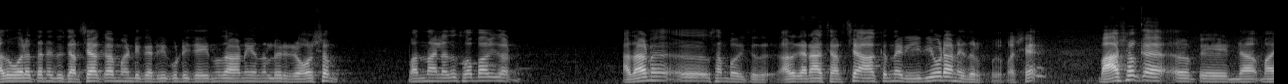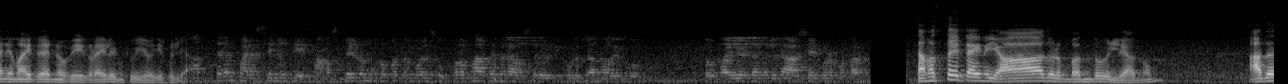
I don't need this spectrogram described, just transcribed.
അതുപോലെ തന്നെ ഇത് ചർച്ചയാക്കാൻ വേണ്ടി കരുതിക്കൂട്ടി ചെയ്യുന്നതാണ് എന്നുള്ളൊരു രോഷം വന്നാൽ അത് സ്വാഭാവികമാണ്. അതാണ് സംഭവിച്ചത്. അത് കാരണം ആ ചർച്ച ആക്കുന്ന രീതിയോടാണ് എതിർപ്പ്. പക്ഷേ ഭാഷയൊക്കെ പിന്നെ മാന്യമായിട്ട് തന്നെ ഉപയോഗിക്കണം. അതിൽ എനിക്ക് വിയോജിപ്പില്ല. അത്തരം സമസ്തയുടെ പോലെ എന്ന് പറയുമ്പോൾ സമസ്തയായിട്ട് അതിന് യാതൊരു ബന്ധവുമില്ല എന്നും അത്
